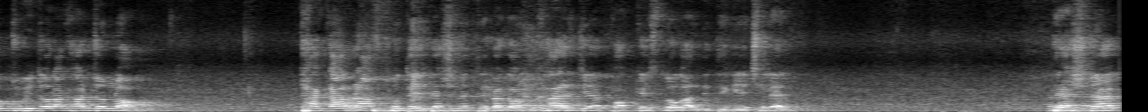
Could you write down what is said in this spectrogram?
উজ্জীবিত রাখার জন্য ঢাকার রাজপথে দেশনেত্রী বেগম খালেদা জিয়ার পক্ষে স্লোগান দিতে গিয়েছিলেন। দেশনায়ক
